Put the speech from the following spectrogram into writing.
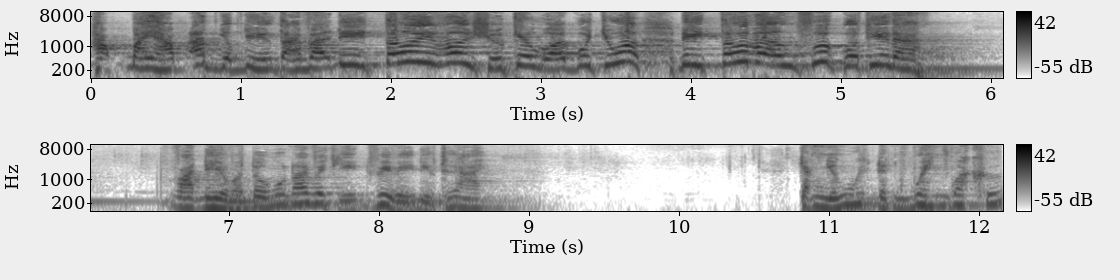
học bài học áp dụng cho hiện tại và đi tới với sự kêu gọi của Chúa, đi tới với ân phước của thiên đàng. Và điều mà tôi muốn nói với chị, quý vị điều thứ hai. Chẳng những quyết định quên quá khứ.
